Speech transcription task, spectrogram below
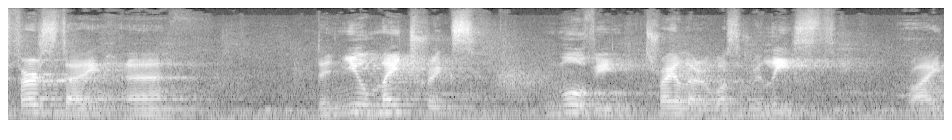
Thursday, uh, the new Matrix movie trailer was released, right?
